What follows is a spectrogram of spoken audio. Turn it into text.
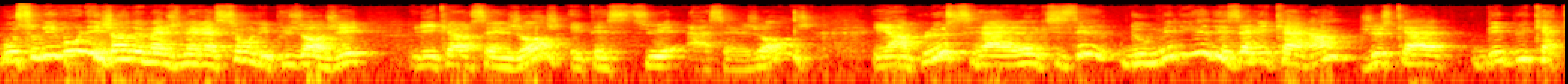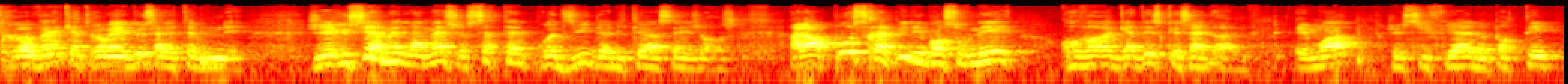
Vous souvenez-vous, les gens de ma génération les plus âgés, Liqueur Saint-Georges était situé à Saint-Georges. Et en plus, ça a existé du milieu des années 40 jusqu'à début 80, 82, ça a terminé. J'ai réussi à mettre la main sur certains produits de Liqueur Saint-Georges. Alors, pour se rappeler des bons souvenirs, on va regarder ce que ça donne. Et moi, je suis fier de porter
